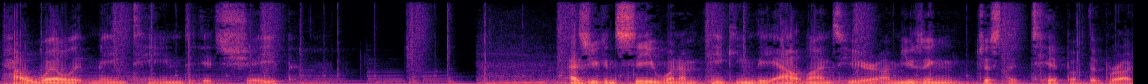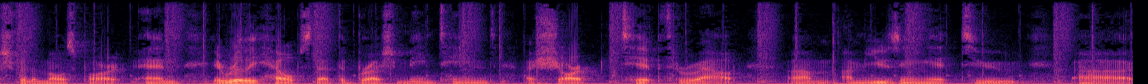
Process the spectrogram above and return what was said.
how well it maintained its shape as you can see when I'm inking the outlines here, I'm using just the tip of the brush for the most part, and it really helps that the brush maintained a sharp tip throughout. Um, I'm using it to uh,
